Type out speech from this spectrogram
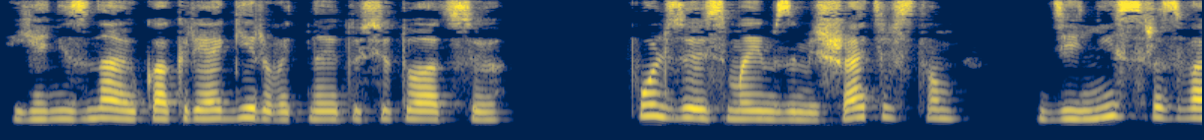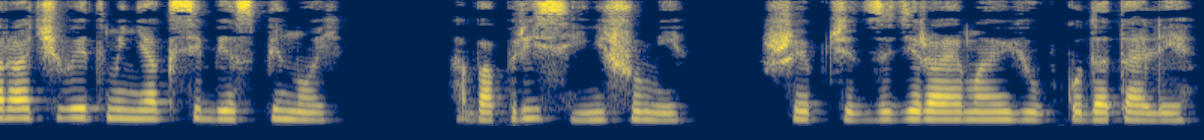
Я не знаю, как реагировать на эту ситуацию. Пользуясь моим замешательством, Денис разворачивает меня к себе спиной. «Обопрись и не шуми», — шепчет, задирая мою юбку до талии.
